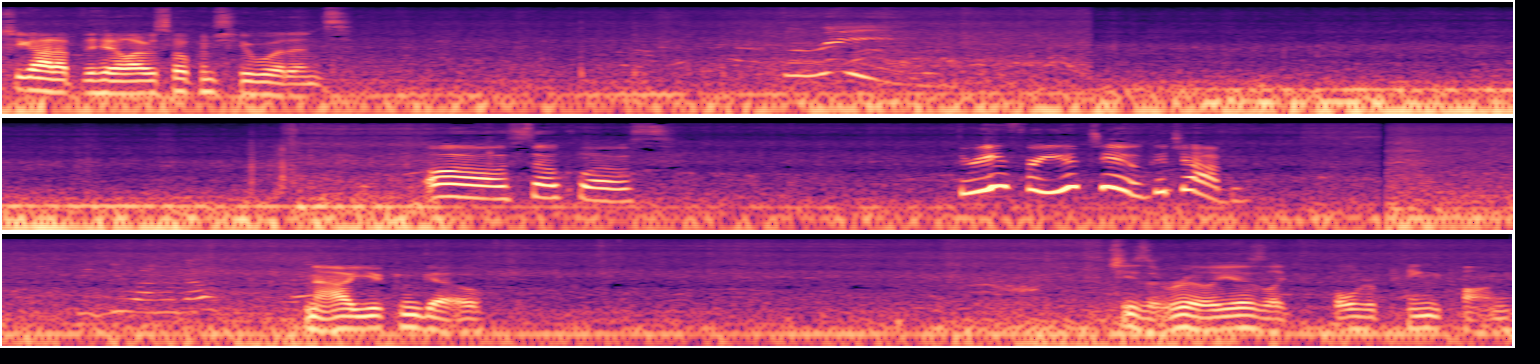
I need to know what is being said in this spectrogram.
she got up the hill. I was hoping she wouldn't. Three. Oh, so close. Three for you too. Good job. Did you want to go? Now you can go. Jeez, it really is like boulder ping pong.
